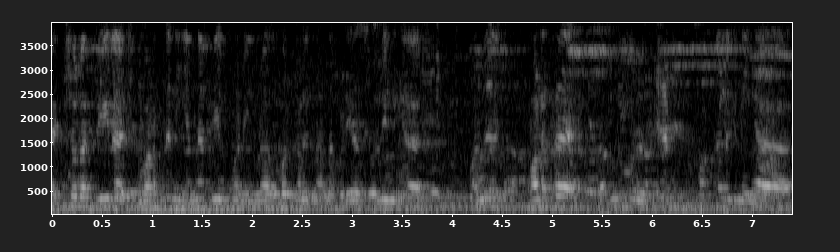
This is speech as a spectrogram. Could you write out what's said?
ஆக்சுவலாக ஃபீல் ஆச்சு? படத்தை நீங்கள் என்ன ஃபீல் பண்ணீங்களோ அதை மக்களுக்கு நல்லபடியாக சொல்லி நீங்கள் வந்து படத்தை இன்னொரு ஒரு ஸ்டெப் மக்களுக்கு நீங்கள்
